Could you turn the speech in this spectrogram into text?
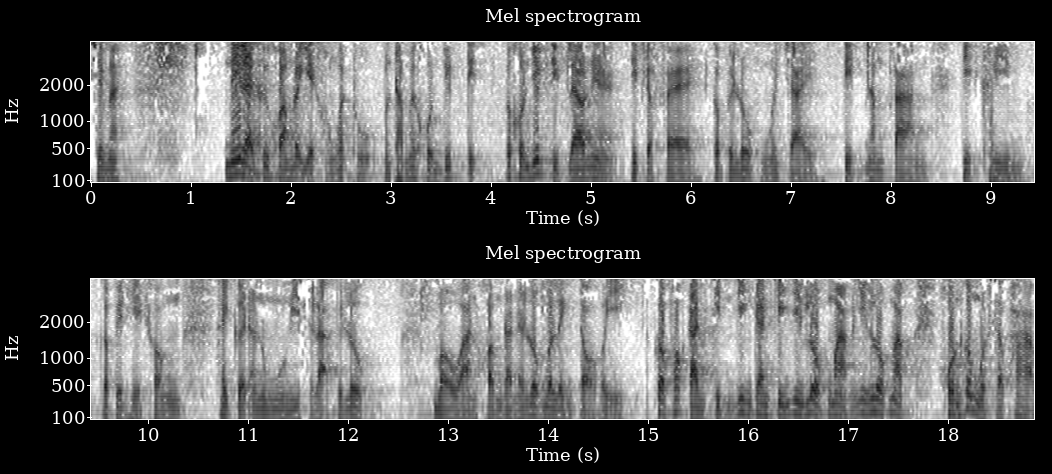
ใช่ไหมนี่แหละคือความละเอียดของวัตถุ มันทำให้คนยึดติดเมื่อคนยึดติดแล้วเนี่ย ติดกาแฟก็เป็นโรคหัวใจ ติดน้ำตาล ติดครีม ก็เป็นเหตุของให้เกิดอนุมูลอิสระเป็นโรค เบาหวานความดันในโรคมะเร็งต่อไปอีก ก็เพราะการกิน ยิ่งการกินยิ่งโรคมาก ยิ่งโรคมาก คนก็หมดสภาพ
